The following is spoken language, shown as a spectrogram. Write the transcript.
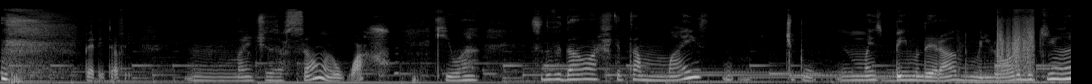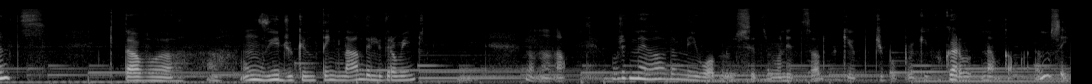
Peraí, travei. Hum, monetização, eu acho que se duvidar, eu acho que tá mais tipo, mais bem moderado, melhor do que antes. Que tava ah, um vídeo que não tem nada, literalmente. Não, não, não. Um vídeo que não é nada meio óbvio ser desmonetizado, porque, tipo, porque o cara. Não, calma, eu não sei.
